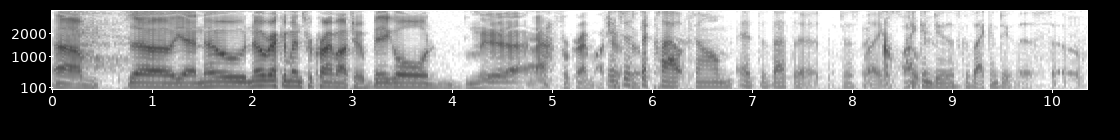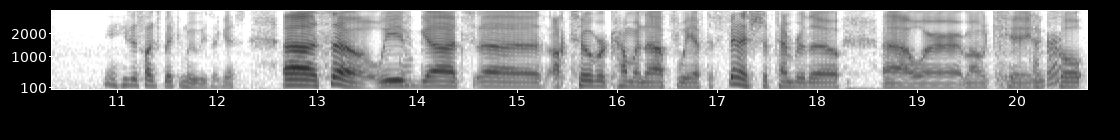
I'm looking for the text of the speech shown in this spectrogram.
Um. So yeah, no no recommends for Cry Macho. Big old bleh for Cry Macho. It's just So, a clout film. It just that's it. Just like I can do this because I can do this. So Yeah, he just likes making movies, I guess. Uh, so we've got uh, October coming up. We have to finish September though, uh, where okay, September? Nicole.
